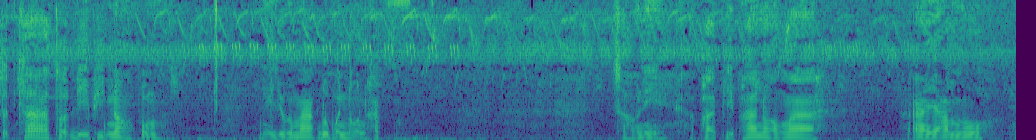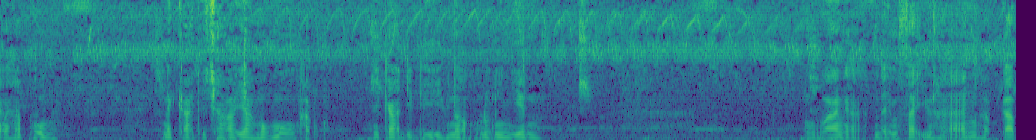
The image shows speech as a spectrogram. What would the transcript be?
สวัสดีครับสวัสดีพี่น้องผมนี่อยู่กับมาร์คดูเหมือนโน้นครับเช้านี้พาพี่พาน้องมาหายามหนูนะครับ ผมบรรยากาศจะเช้ายามหกโมงครับบรรยากาศดีๆพี่น้องลมเย็นๆว่านก็ได้มาใส่ยุหารครับกับ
